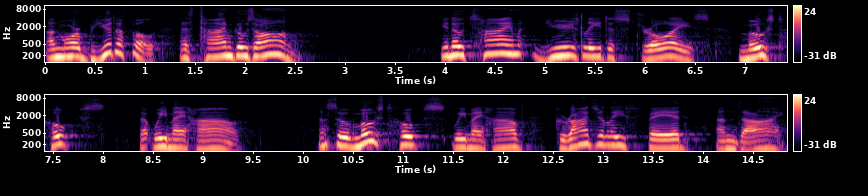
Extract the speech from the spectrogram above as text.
and more beautiful as time goes on. You know, time usually destroys most hopes that we may have. And so, most hopes we may have gradually fade and die.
